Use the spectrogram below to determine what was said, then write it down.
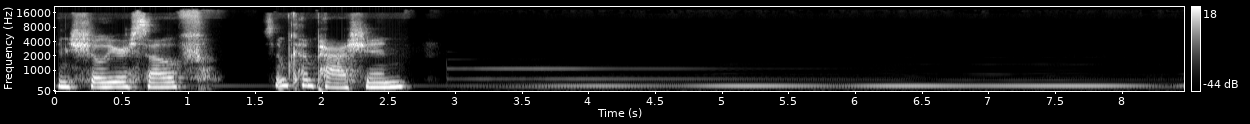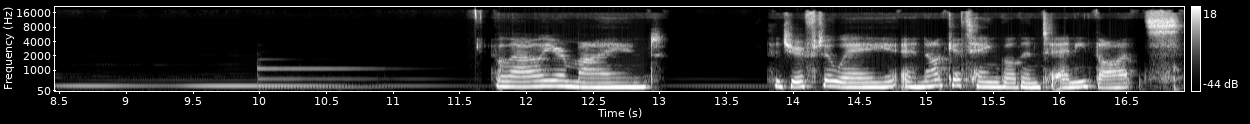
and show yourself some compassion Allow your mind to drift away and not get tangled into any thoughts.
